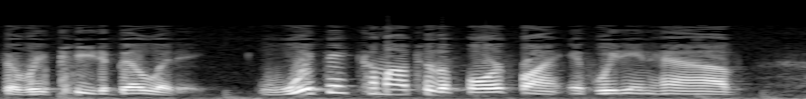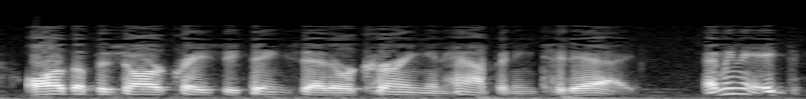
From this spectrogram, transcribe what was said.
the repeatability. Would they come out to the forefront if we didn't have all the bizarre, crazy things that are occurring and happening today? I mean, it,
